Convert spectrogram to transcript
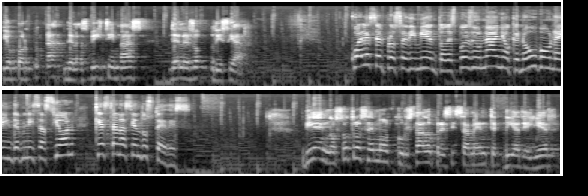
y oportuna de las víctimas del error judicial. ¿Cuál es el procedimiento después de un año que no hubo una indemnización? ¿Qué están haciendo ustedes? Bien, nosotros hemos cursado precisamente el día de ayer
